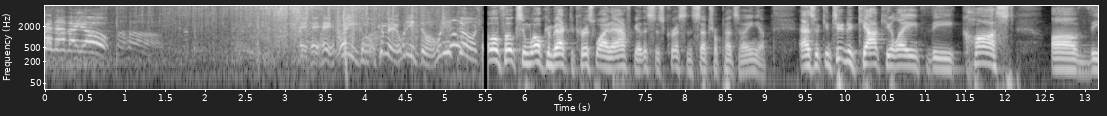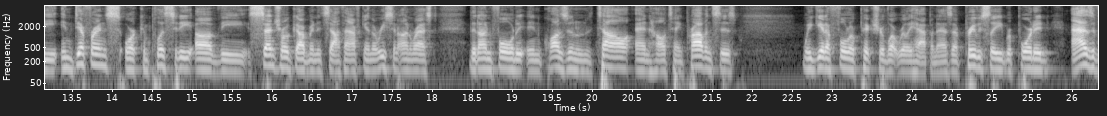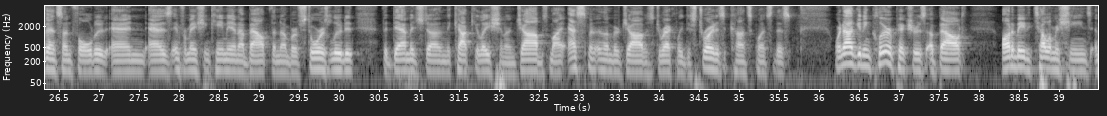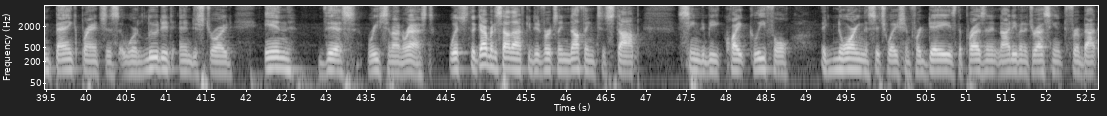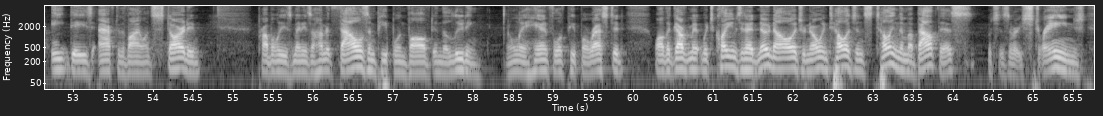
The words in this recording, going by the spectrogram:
I remember you! Hey, hey, hey, where are you going? Come here, what are you doing? What are you doing? Hello, folks, and welcome back to Chris Wyatt Africa. This is Chris in Central Pennsylvania. As we continue to calculate the cost of the indifference or complicity of the central government in South Africa and the recent unrest that unfolded in KwaZulu-Natal and Gauteng provinces, we get a fuller picture of what really happened. As I previously reported, as events unfolded and as information came in about the number of stores looted, the damage done, the calculation on jobs, my estimate of the number of jobs directly destroyed as a consequence of this, we're now getting clearer pictures about automated teller machines and bank branches that were looted and destroyed in this recent unrest, which the government of South Africa did virtually nothing to stop, seemed to be quite gleeful ignoring the situation for days. The president not even addressing it for about eight days after the violence started. Probably as many as 100,000 people involved in the looting. Only a handful of people arrested, while the government, which claims it had no knowledge or no intelligence telling them about this, which is a very strange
